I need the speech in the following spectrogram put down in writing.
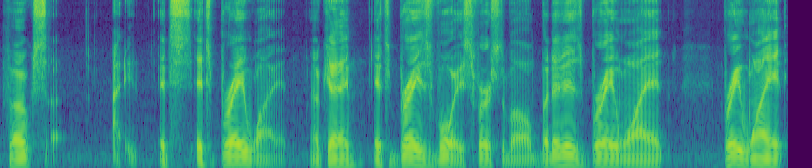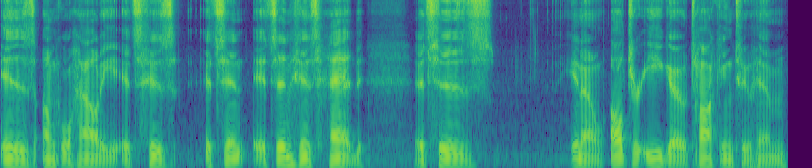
Folks, I, it's it's Bray Wyatt. Okay, it's Bray's voice first of all, but it is Bray Wyatt. Bray Wyatt is Uncle Howdy. It's his. It's in. It's in his head. It's his, you know, alter ego talking to him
